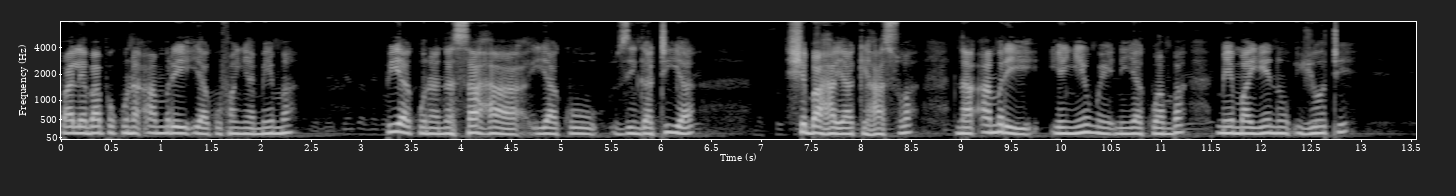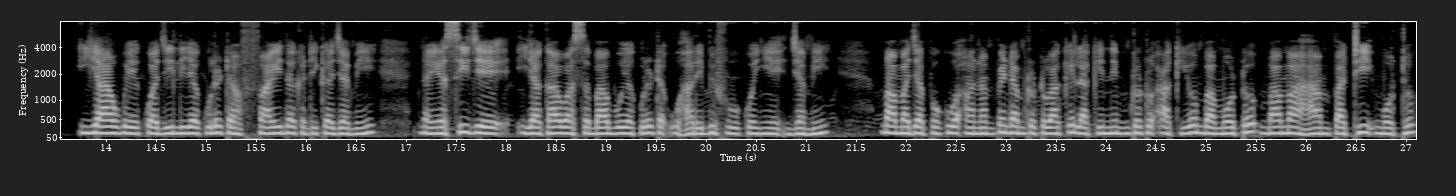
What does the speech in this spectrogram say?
Pale ambapo kuna amri ya kufanya mema pia kuna nasaha ya kuzingatia shabaha yake haswa na amri yenyewe ni ya kwamba mema yenu yote yawe kwa ajili ya kuleta faida katika jamii na yasije yakawa sababu ya kuleta uharibifu kwenye jamii. Mama japokuwa anampenda mtoto wake lakini mtoto akiomba moto mama hampati moto.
